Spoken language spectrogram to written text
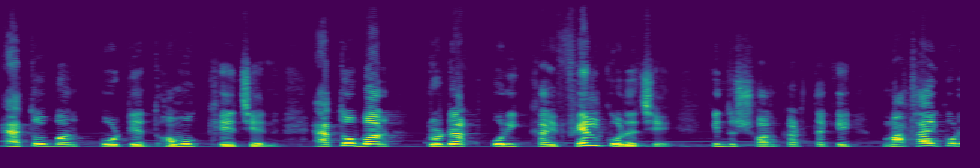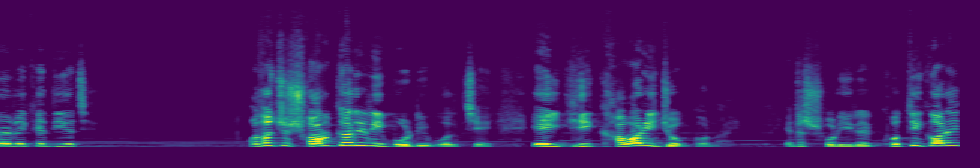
এতবার কোর্টে ধমক খেয়েছেন, এতবার প্রোডাক্ট পরীক্ষায় ফেল করেছে, কিন্তু সরকার তাকে মাথায় করে রেখে দিয়েছে? অথচ সরকারি রিপোর্টই বলছে, এই ঘি খাওয়ারই যোগ্য নয়। এটা শরীরের ক্ষতি করে,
